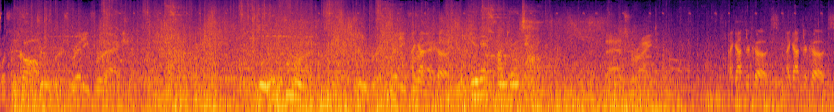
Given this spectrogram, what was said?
What's the call? Troopers ready for action. I got the action. codes. Unit under attack. That's right. I got their codes. I got their codes.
